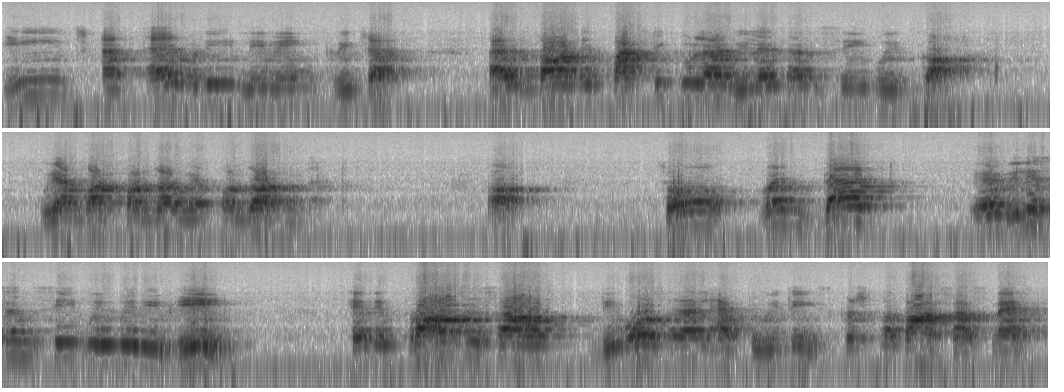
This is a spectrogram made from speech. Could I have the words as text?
Each and every living creature has got a particular relationship with God. We have got forgotten, we have forgotten that. Oh. So when that relationship will be revealed in the process of devotional activities, Krishna consciousness,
